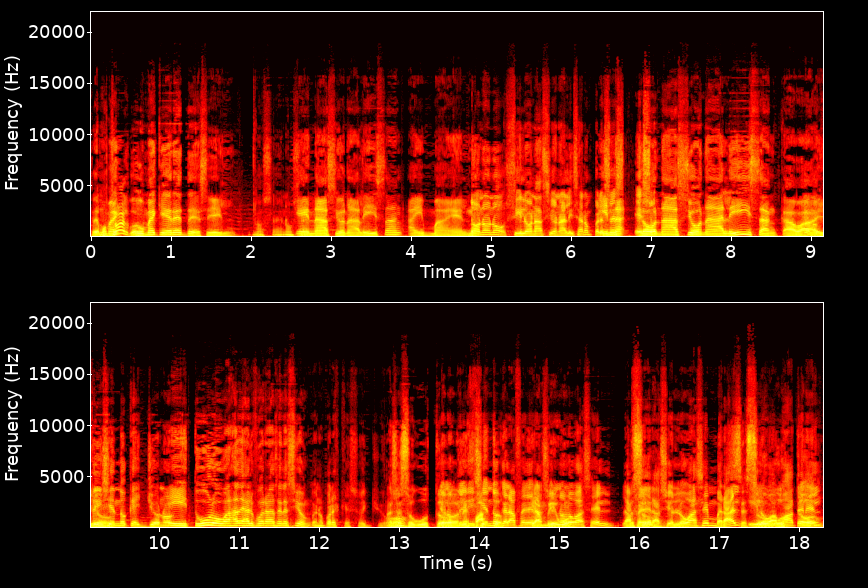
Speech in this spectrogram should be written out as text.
¿Te Tú me, demostró algo? tú me quieres decir No sé, no que sé. nacionalizan a Ismael. No, no, no. Si lo nacionalizaron, pero Y eso na- es. Eso, lo nacionalizan, yo no caballo. estoy diciendo que yo no. Y tú lo vas a dejar fuera de la selección. Bueno, pero es que soy yo. Ese es su gusto Yo no estoy nefasto diciendo que la federación no lo va a hacer. La federación lo va a sembrar es y lo vamos a tener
